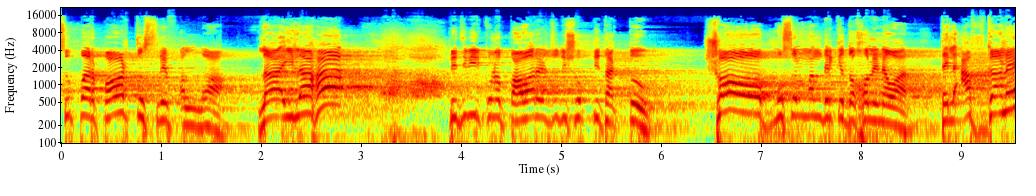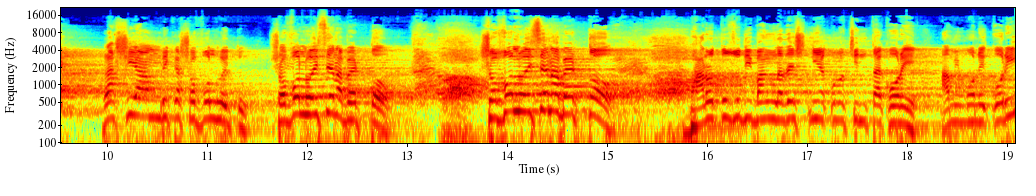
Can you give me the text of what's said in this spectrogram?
সুপার পাওয়ার তো স্রেফ আল্লাহ। লা ইলাহা পৃথিবীর কোনো পাওয়ারের যদি শক্তি থাকতো, সব মুসলমানদেরকে দখলে নেওয়ার তাহলে আফগানে, রাশিয়া, আমেরিকা সফল হইতো। সফল হয়েছে না ব্যর্থ? সফল হয়েছে না ব্যর্থ? ভারতও যদি বাংলাদেশ নিয়ে কোনো চিন্তা করে, আমি মনে করি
